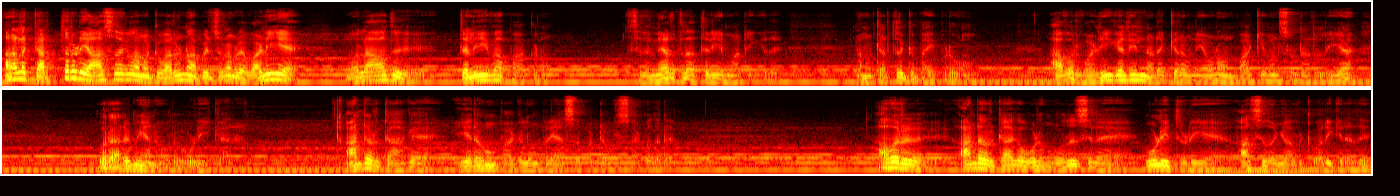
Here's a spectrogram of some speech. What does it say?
அதனால் கர்த்தருடைய ஆசிரியங்கள் நமக்கு வரணும் அப்படின்னு சொன்னால் நம்முடைய வழியை முதலாவது தெளிவாக பார்க்கணும். சில நேரத்தில் அது தெரிய மாட்டேங்குது. நம்ம கர்த்தருக்கு பயப்படுவோம். அவர் வழிகளில் நடக்கிறவன் எவனவன் பாக்கியவன் சொல்கிறார் இல்லையா? ஒரு அருமையான ஒரு ஊழியக்காரர். ஆண்டவருக்காக இரவும் பகலும் பிரயாசப்பட்ட ஒரு சகோதரர். அவர் ஆண்டவருக்காக ஓடும்போது சில ஊழியத்துடைய ஆசிரியங்கள் அவருக்கு வருகிறது.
